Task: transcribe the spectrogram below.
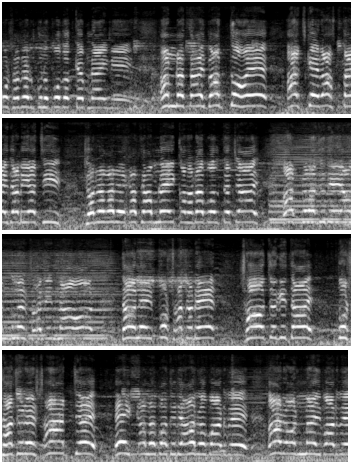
প্রশাসন কোনো পদক্ষেপ নেয়নি। আমরা তাই বাধ্য হয়ে আজকে রাস্তায় দাঁড়িয়েছি। জনগণের কাছে আমরা এই কথাটা বলতে চাই, আপনারা যদি এই আন্দোলন স্বাধীন না হন, তাহলে এই প্রশাসনের সহযোগিতায়, প্রশাসনের সাহায্যে এই কালোবাজারে আরও বাড়বে, আর অন্যায় বাড়বে,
